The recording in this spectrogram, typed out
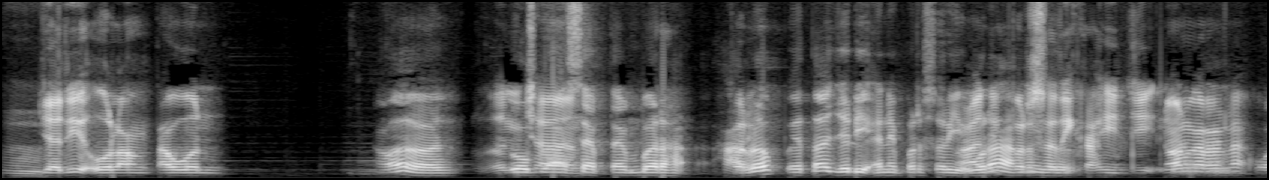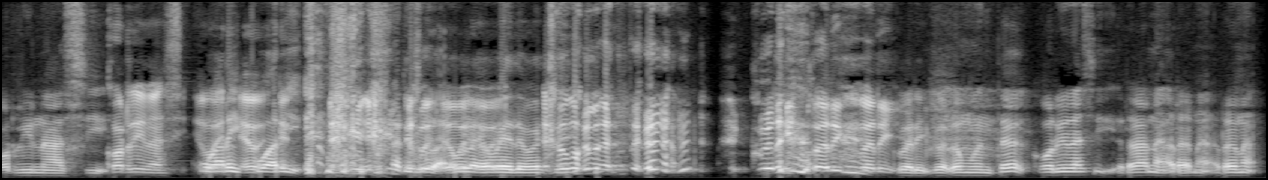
Hmm. jadi ulang tahun Oh, 12 September ha- hareup eta jadi anniversary urang. anniversary kahiji. Non karena koordinasi. koordinasi. Kuari kuari. Kuari kuari kuari. Kuari kuari lamun teu koordinasi rana rana rana.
